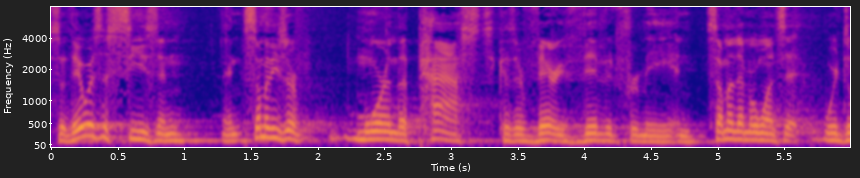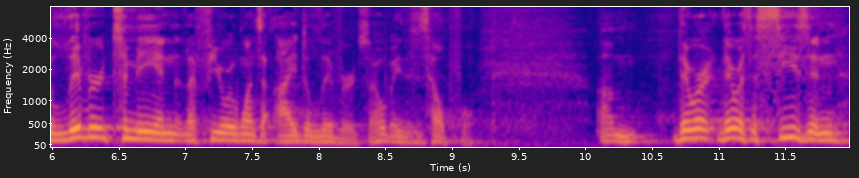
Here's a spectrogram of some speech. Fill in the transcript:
So there was a season, and some of these are more in the past because they're very vivid for me, and some of them are ones that were delivered to me, and a few are ones that I delivered. So I hope this is helpful. Um, there, were, there was a season,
